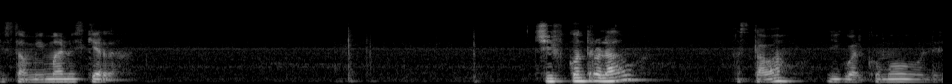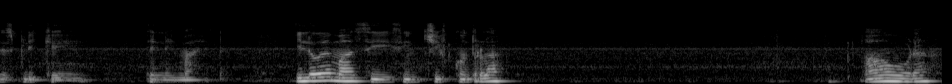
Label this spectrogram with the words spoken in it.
Está mi mano izquierda. Shift controlado hasta abajo igual como les expliqué en la imagen. Y lo demás sí sin shift controlado. Ahora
